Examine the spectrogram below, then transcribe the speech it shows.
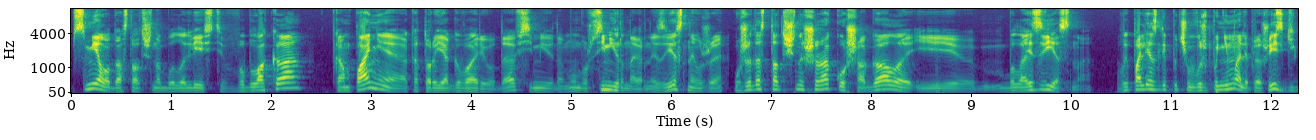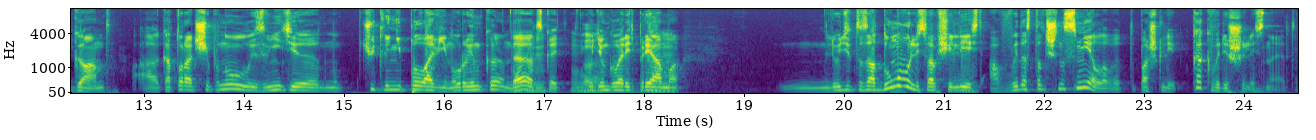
Смело достаточно было лезть в облака, компания, о которой я говорю, да, в семи, ну, может, Всемир, наверное, известная уже, уже достаточно широко шагала и была известна. Вы полезли почему? Вы же понимали, потому что есть гигант, а, который отщипнул, извините, ну, чуть ли не половину рынка, да, так сказать, да. будем говорить прямо. Угу. Люди-то задумывались вообще лезть, а вы достаточно смело в это пошли. Как вы решились на это?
